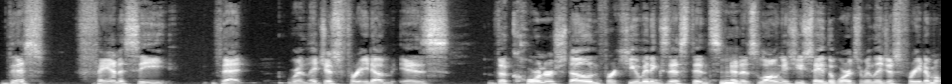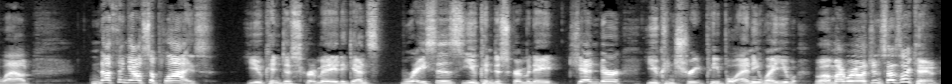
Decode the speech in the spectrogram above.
this fantasy that religious freedom is the cornerstone for human existence mm. and as long as you say the words religious freedom aloud, nothing else applies. You can discriminate against races, you can discriminate gender, you can treat people any way you well my religion says I can.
